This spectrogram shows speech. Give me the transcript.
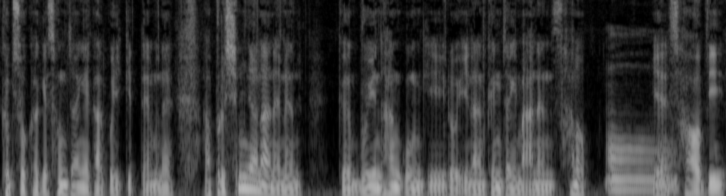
급속하게 성장해 가고 있기 때문에 앞으로 10년 안에는 그 무인 항공기로 인한 굉장히 많은 산업 어. 예, 사업이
